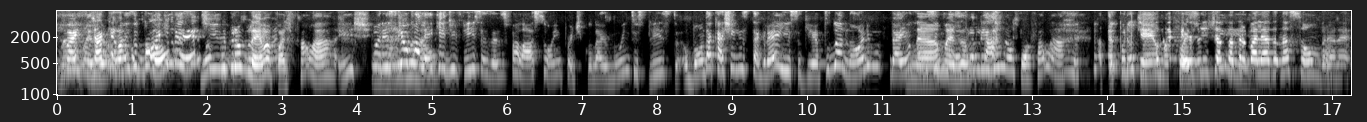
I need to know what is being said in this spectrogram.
Não, mas, mas, já eu, que ela mas contou, é né? não tem problema, pode falar. Ixi, Por isso que eu falei que é difícil, às vezes, falar sonho particular muito explícito. O bom da caixinha no Instagram é isso, que é tudo anônimo, daí eu Não, mas eu não ligo não, pode falar. Até porque é uma coisa A gente já está trabalhada na sombra, né?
